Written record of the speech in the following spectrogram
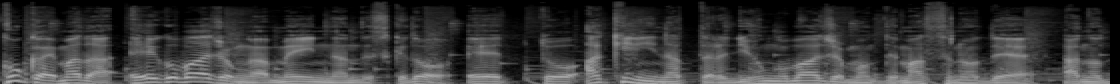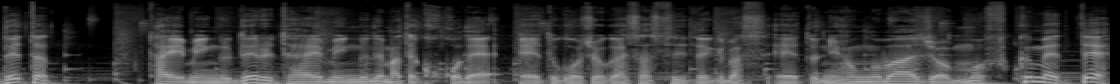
今回まだ英語バージョンがメインなんですけど、えーっと秋になったら日本語バージョンも出ますのであの出たタイミング出るタイミングでまたここで、えーっとご紹介させていただきます、えーっと日本語バージョンも含めて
